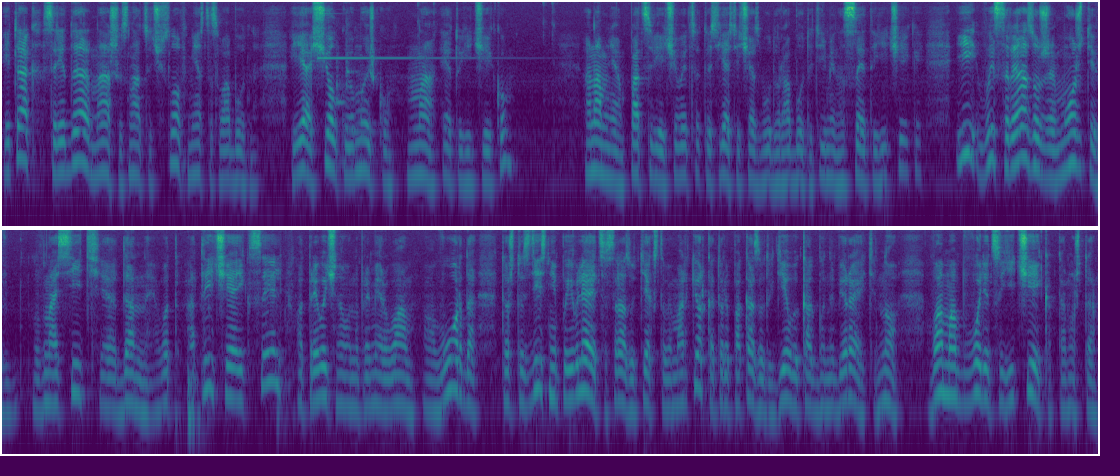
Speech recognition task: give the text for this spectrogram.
Итак, среда на 16 числов, место свободно. Я щелкаю мышку на эту ячейку она мне подсвечивается, то есть я сейчас буду работать именно с этой ячейкой, и вы сразу же можете вносить э, данные. Вот отличие Excel от привычного, например, вам э, Word, то что здесь не появляется сразу текстовый маркер, который показывает, где вы как бы набираете, но вам обводится ячейка, потому что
